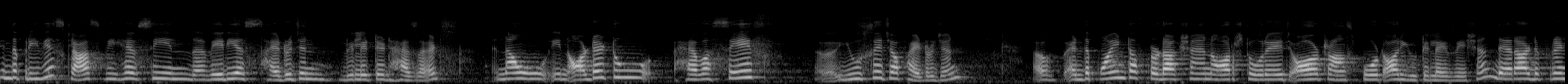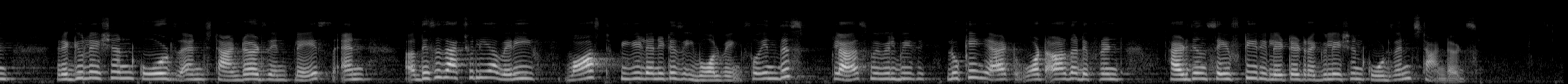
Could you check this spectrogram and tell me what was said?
In the previous class we have seen the various hydrogen related hazards. Now in order to have a safe uh, usage of hydrogen uh, at the point of production or storage or transport or utilization there are different regulation codes and standards in place and uh, this is actually a very vast field and it is evolving. So in this class we will be looking at what are the different hydrogen safety related regulation codes and standards.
